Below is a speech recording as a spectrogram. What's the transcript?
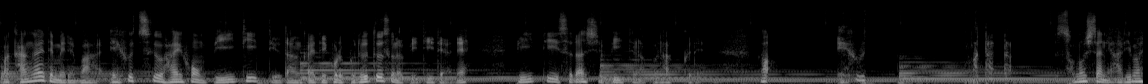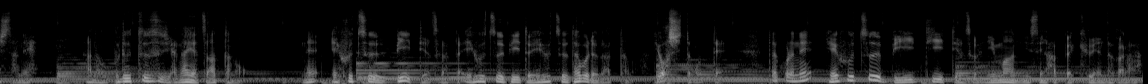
まあ、考えてみれば F2-BT っていう段階で、これ Bluetooth の BT だよね。BT スラッシュ B っていうのはブラックで。あ、F、またあった。その下にありましたね。あの、Bluetooth じゃないやつあったの。ね、F2B ってやつがあった。F2B と F2W があったの。よしと思って。だこれね、F2BT ってやつが22,809円だから、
